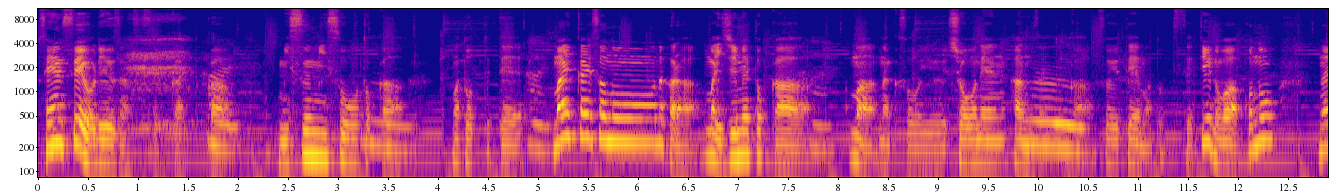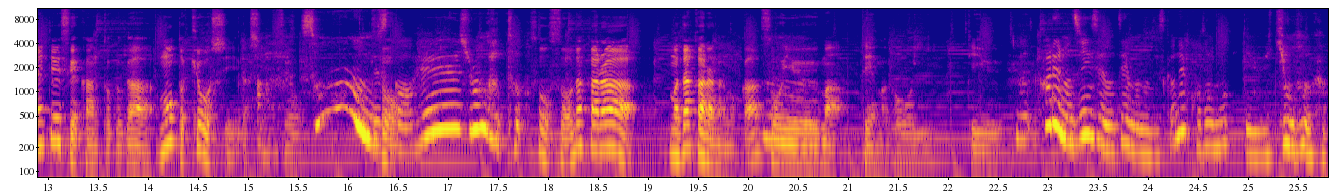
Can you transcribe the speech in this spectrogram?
先生を流産させる会とか、はい。ミスミソとか、うん。まあ、撮ってて、はい。毎回そのだから、まあ、いじめとか、はい。まあなんかそういう少年犯罪とか、うん。そういうテーマ撮っててっていうのはこの内藤英介監督が元教師らしいんですよ。そうなんですか？へえ知らなかった。そうそう。だから、まあ、だからなのか、うん。そういう、まあ、テーマが多いっていう。彼の人生のテーマなんですかね？子供っていう生き物が。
